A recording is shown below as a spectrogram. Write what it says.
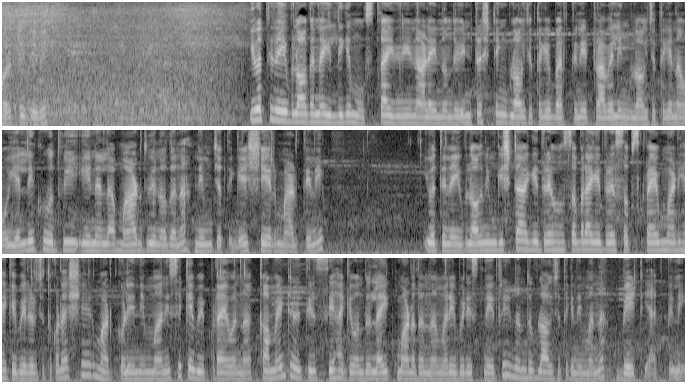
ಹೊರಟಿದ್ದೀವಿ. ಇವತ್ತಿನ ಈ ವ್ಲಾಗನ್ನು ಇಲ್ಲಿಗೆ ಮುಗಿಸ್ತಾ ಇದ್ದೀನಿ. ನಾಳೆ ಇನ್ನೊಂದು ಇಂಟ್ರೆಸ್ಟಿಂಗ್ ವ್ಲಾಗ್ ಜೊತೆಗೆ ಬರ್ತೀನಿ. ಟ್ರಾವೆಲಿಂಗ್ ವ್ಲಾಗ್ ಜೊತೆಗೆ ನಾವು ಎಲ್ಲಿಗೆ ಹೋದ್ವಿ, ಏನೆಲ್ಲ ಮಾಡಿದ್ವಿ ಅನ್ನೋದನ್ನು ನಿಮ್ಮ ಜೊತೆಗೆ ಶೇರ್ ಮಾಡ್ತೀನಿ. ಇವತ್ತಿನ ಈ ವ್ಲಾಗ್ ನಿಮ್ಗೆ ಇಷ್ಟ ಆಗಿದ್ದರೆ ಹೊಸಬರಾಗಿದ್ದರೆ ಸಬ್ಸ್ಕ್ರೈಬ್ ಮಾಡಿ, ಹಾಗೆ ಬೇರೆಯವ್ರ ಜೊತೆ ಕೂಡ ಶೇರ್ ಮಾಡ್ಕೊಳ್ಳಿ. ನಿಮ್ಮ ಅನಿಸಿಕೆ, ಅಭಿಪ್ರಾಯವನ್ನು ಕಮೆಂಟಲ್ಲಿ ತಿಳಿಸಿ, ಹಾಗೆ ಒಂದು ಲೈಕ್ ಮಾಡೋದನ್ನು ಮರಿಬಿಡಿ ಸ್ನೇಹಿತರೆ. ಇನ್ನೊಂದು ವ್ಲಾಗ್ ಜೊತೆಗೆ ನಿಮ್ಮನ್ನು ಭೇಟಿ ಆಗ್ತೀನಿ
